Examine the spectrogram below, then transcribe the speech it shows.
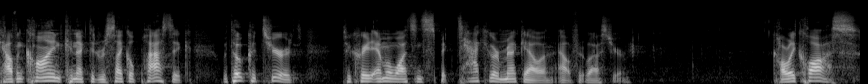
Calvin Klein connected recycled plastic with haute couture to create Emma Watson's spectacular Met Gala outfit last year. Karlie Kloss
